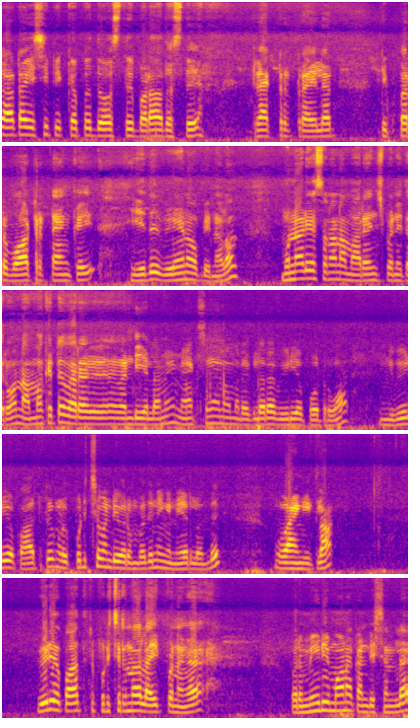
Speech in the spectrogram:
டாடா AC pickup Dost Bada Dost tractor trailer tipper water டேங்க்கு எது வேணும் அப்படின்னாலும் முன்னாடியே சொன்னால் நம்ம அரேஞ்ச் பண்ணி தருவோம். நம்மக்கிட்ட வர வண்டி எல்லாமே மேக்ஸிமம் நம்ம ரெகுலராக வீடியோ போட்டுருவோம். நீங்கள் வீடியோ பார்த்துட்டு உங்களுக்கு பிடிச்ச வண்டி வரும்போது நீங்கள் நேரில் வந்து வாங்கிக்கலாம். வீடியோ பார்த்துட்டு பிடிச்சிருந்தா லைக் பண்ணுங்கள் ஒரு மீடியமான கண்டிஷனில்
